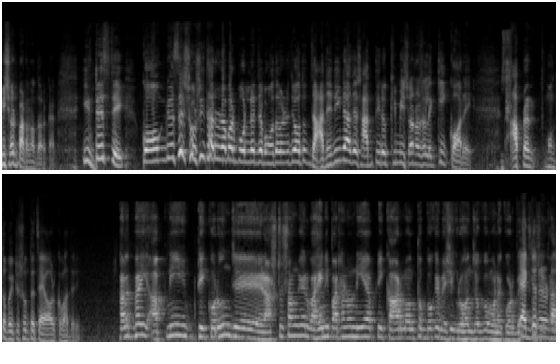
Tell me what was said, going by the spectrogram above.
মিশন পাঠানো দরকার। ইন্টারেস্টিং কংগ্রেসের শশী থারুর আবার বললেন যে মমতা ব্যানার্জি অত জানেনই না যে শান্তিরক্ষী মিশন আসলে কি করে। আপনার মন্তব্য একটু শুনতে চাই, অর্ক ভাদুরী। খালেদ ভাই আপনি ঠিক করুন যে রাষ্ট্রসংঘের বাহিনী পাঠানো নিয়ে আপনি কার মন্তব্যকে বেশি গ্রহণযোগ্য মনে করবেন? একজনের না।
